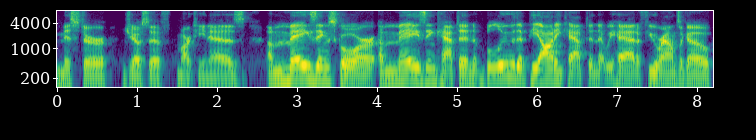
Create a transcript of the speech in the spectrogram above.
Mr. Josef Martinez. Amazing score, amazing captain. Blew the Piatti captain that we had a few rounds ago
